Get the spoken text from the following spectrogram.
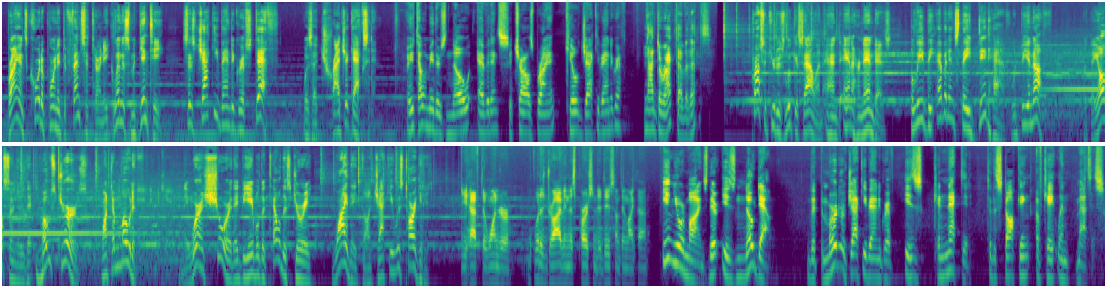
Bryant's court appointed defense attorney, Glynis McGinty, says Jackie Vandagriff's death was a tragic accident. Are you telling me there's no evidence that Charles Bryant killed Jackie Vandagriff? Not direct evidence. Prosecutors Lucas Allen and Anna Hernandez believed the evidence they did have would be enough. But they also knew that most jurors want a motive, and they weren't sure they'd be able to tell this jury why they thought Jackie was targeted. You have to wonder what is driving this person to do something like that. In your minds, there is no doubt that the murder of Jackie Vandagriff is connected to the stalking of Caitlin Mathis.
